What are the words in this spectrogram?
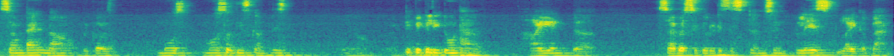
some time now because most most of these companies you know, typically don't have high-end uh, cybersecurity systems in place like a bank.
